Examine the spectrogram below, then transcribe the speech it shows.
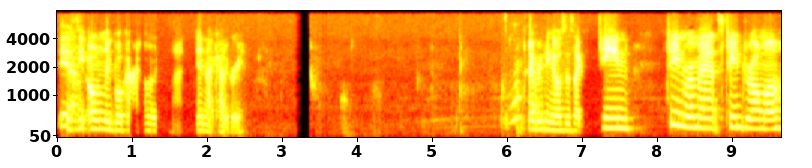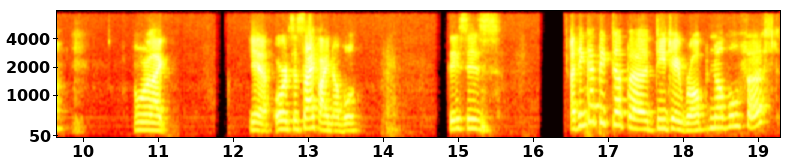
yeah. is the only book I own in that, in that category. Okay. Everything else is like teen, teen romance, teen drama, or like, yeah, or it's a sci-fi novel. This is, I think I picked up a DJ Robb novel first,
